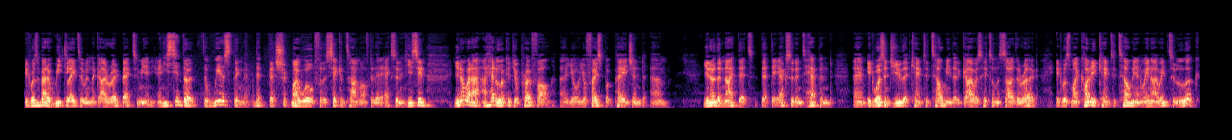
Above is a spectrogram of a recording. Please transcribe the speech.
it was about a week later when the guy wrote back to me and, and he said the, the weirdest thing that, that, that shook my world for the second time after that accident. He said, You know what? I, I had a look at your profile, uh, your, your Facebook page, and um, you know, the night that, that the accident happened, um, it wasn't you that came to tell me that a guy was hit on the side of the road. It was my colleague came to tell me, and when I went to look,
